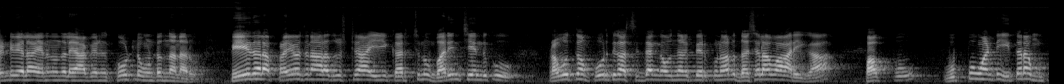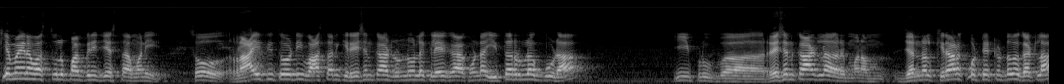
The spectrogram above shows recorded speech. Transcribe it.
రెండు వేల ఎనిమిది వందల యాభై ఎనిమిది కోట్లు ఉంటుందన్నారు. పేదల ప్రయోజనాల దృష్ట్యా ఈ ఖర్చును భరించేందుకు ప్రభుత్వం పూర్తిగా సిద్ధంగా ఉందని పేర్కొన్నారు. దశల వారీగా పప్పు ఉప్పు వంటి ఇతర ముఖ్యమైన వస్తువులు పంపిణీ చేస్తామని సో రాయితీతోటి వాస్తవానికి రేషన్ కార్డు ఉన్న వాళ్ళకి లేక కాకుండా ఇతరులకు కూడా ఈ ఇప్పుడు రేషన్ కార్డుల మనం జనరల్ కిరాణా కొట్టేటుంటుందో గట్లా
